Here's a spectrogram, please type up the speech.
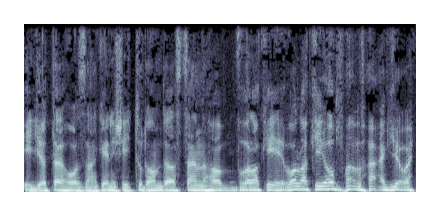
Így jött el hozzánk, én is így tudom, de aztán, ha valaki, valaki jobban vágja, vagy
